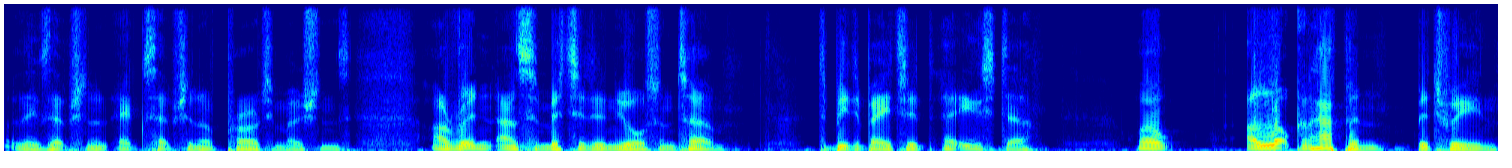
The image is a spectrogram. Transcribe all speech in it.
with the exception exception of priority motions, are written and submitted in the autumn term to be debated at Easter. Well, a lot can happen between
